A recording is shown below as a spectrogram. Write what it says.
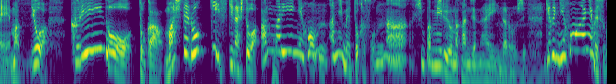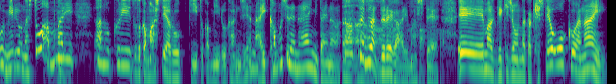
えーまあ要はクリードとかましてロッキー好きな人はあんまり日本アニメとかそんな頻繁に見るような感じじゃないだろうし、逆に日本アニメすごい見るような人はあんまり、あのクリードとかましてやロッキーとか見る感じじゃないかもしれないみたいなそういう意味ではズレがありまして、えーまあ、劇場の中決して多くはない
